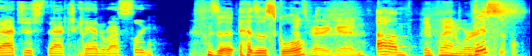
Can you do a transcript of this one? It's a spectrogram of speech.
Thatcher's Thatch Can Wrestling. has a has a school. That's very good. Um, Good plan of words. This-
